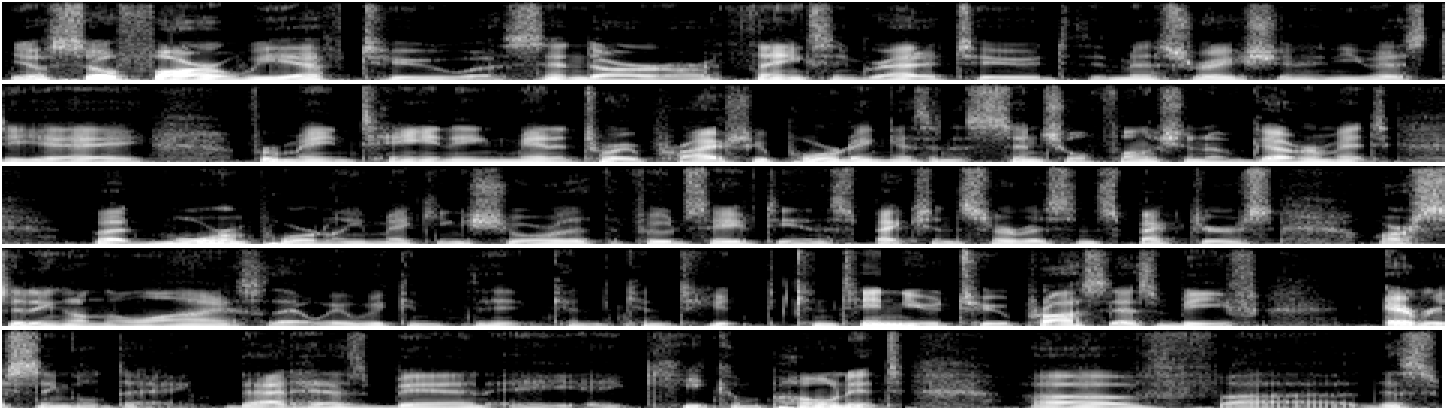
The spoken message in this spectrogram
You know, so far we have to uh, send our, our thanks and gratitude to the administration and USDA for maintaining mandatory price reporting as an essential function of government but more importantly, making sure that the Food Safety and Inspection Service inspectors are sitting on the line so that way we can, can, can continue to process beef every single day. That has been a, a key component of uh, this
